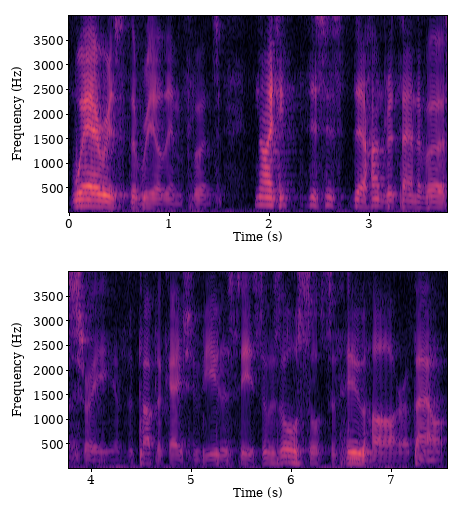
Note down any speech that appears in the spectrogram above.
Where is the real influence? 90, this is the 100th anniversary of the publication of Ulysses. There was all sorts of hoo ha about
